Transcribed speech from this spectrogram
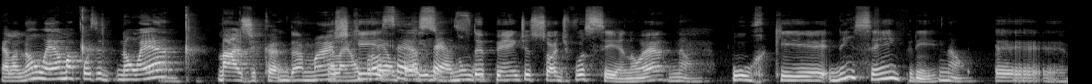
Ela não é uma coisa, não é mágica. Ainda mais ela é um que processo. É um não depende só de você, não é? Não. Porque nem sempre. Não. É,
